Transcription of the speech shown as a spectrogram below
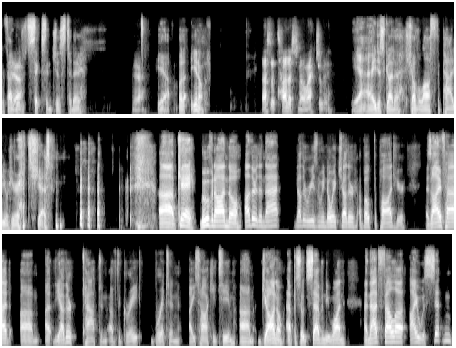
we've had Yeah. six inches today. Yeah. Yeah, but you know, That's a ton of snow actually. yeah, I just gotta shovel off the patio here at the shed. uh, okay, moving on though. Other than that, another reason we know each other about the pod here is I've had um, uh, the other captain of the Great Britain ice hockey team, um, Jono, episode 71. And that fella, I was sitting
